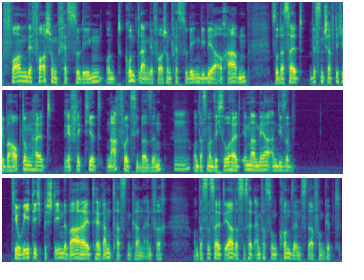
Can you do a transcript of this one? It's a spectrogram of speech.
Formen der Forschung festzulegen und Grundlagen der Forschung festzulegen, die wir ja auch haben, sodass halt wissenschaftliche Behauptungen halt reflektiert nachvollziehbar sind Mhm. und dass man sich so halt immer mehr an diese theoretisch bestehende Wahrheit herantasten kann einfach. Und das ist halt, ja, dass es halt einfach so einen Konsens davon gibt.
